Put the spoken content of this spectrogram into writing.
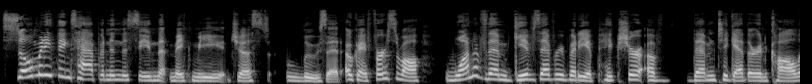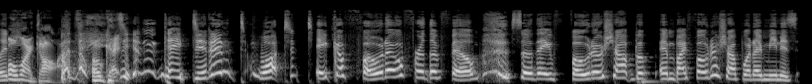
So many things happen in the scene that make me just lose it. Okay, first of all, one of them gives everybody a picture of them together in college. Oh my God. But they Okay. didn't they didn't want to take a photo for the film, so they Photoshop. But and by Photoshop, what I mean is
